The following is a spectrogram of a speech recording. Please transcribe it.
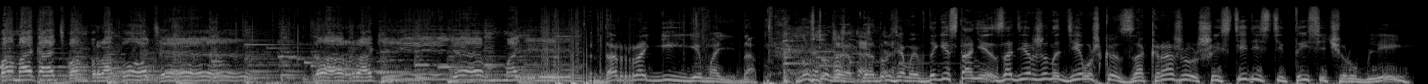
помогать вам в работе, дорогие мои. Дорогие мои, да. Ну что же, э, друзья мои, в Дагестане задержана девушка за кражу 60 тысяч рублей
